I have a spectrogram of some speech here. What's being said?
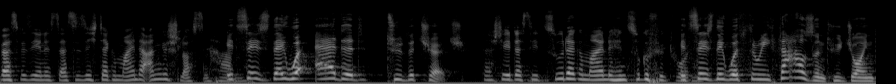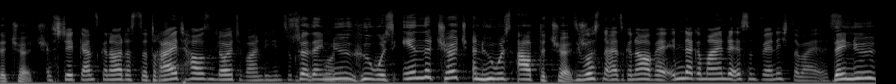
was wir sehen, ist, dass sie sich der Gemeinde angeschlossen haben. It says they were added to the church. Da steht, dass sie zu der Gemeinde hinzugefügt It wurden. says there were 3,000 who joined the church. Es steht ganz genau, dass da 3000 Leute waren, die So hinzugefügt they wurden. knew who was in the church and who was out the church. Sie wussten also genau, wer in der Gemeinde ist und wer nicht dabei ist. They knew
